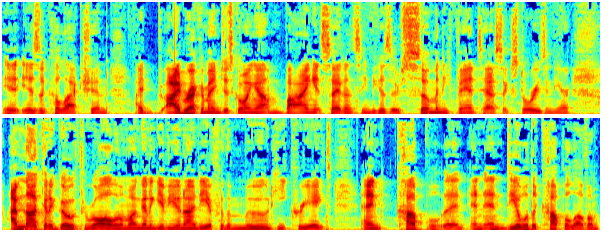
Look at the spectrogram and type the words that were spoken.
it is a collection. I'd, I'd recommend just going out and buying it sight unseen because there's so many fantastic stories in here. I'm not going to go through all of them. I'm going to give you an idea for the mood he creates and couple and, and, and deal with a couple of them.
